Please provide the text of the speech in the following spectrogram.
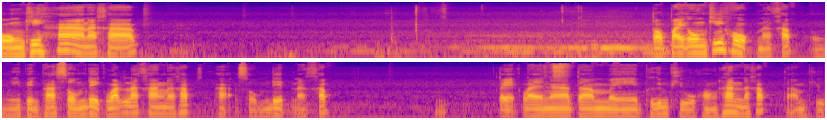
องค์ที่ห้านะครับ ต่อไปองค์ที่หกนะครับ องค์นี้เป็นพระสมเด็จวัดละคังนะครับ พระสมเด็จนะครับแตกลายงาตามในพื้นผิวของท่านนะครับ ตามผิว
